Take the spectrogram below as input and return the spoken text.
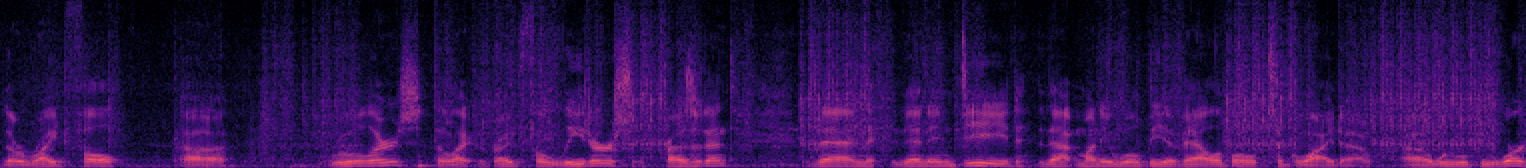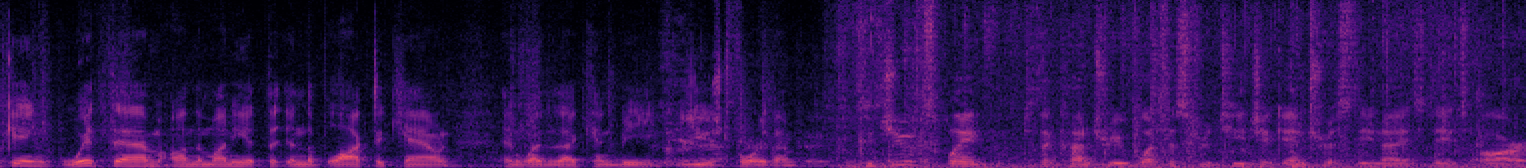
the rightful uh, rulers, the rightful leaders, president, then, then indeed that money will be available to Guaido. Uh, we will be working with them on the money at the, in the blocked account and whether that can be used for them. Could you explain to the country what the strategic interests of the United States are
